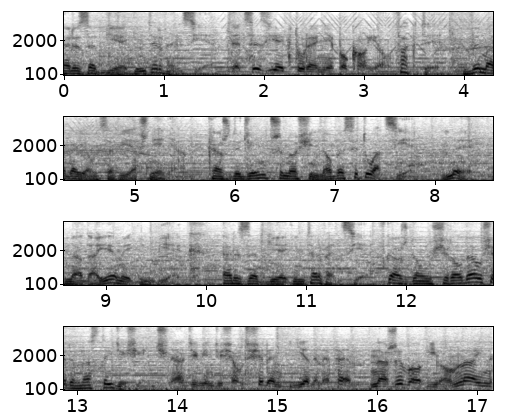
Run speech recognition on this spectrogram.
RZG Interwencje. Decyzje, które niepokoją. Fakty wymagające wyjaśnienia. Każdy dzień przynosi nowe sytuacje. My nadajemy im bieg. RZG Interwencje. W każdą środę o 17.10 na 97,1 FM na żywo i online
